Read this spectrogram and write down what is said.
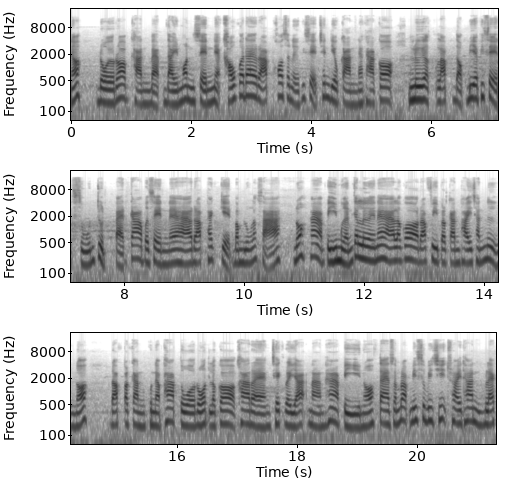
เนาะ โดยรอบคันแบบ Diamond Sense เนี่ยเขาก็ได้รับข้อเสนอพิเศษเช่นเดียวกันนะคะ ก็เลือกรับดอกเบี้ยพิเศษ 0.89%นะคะ รับแพ็กเกจบำรุงรักษาเนาะ 5 ปีเหมือนกันเลยนะคะ แล้วก็รับฟรีประกันภัยชั้นหนึ่งเนาะ รับประกันคุณภาพตัวรถ แล้วก็ค่าแรงเช็คระยะนาน 5 ปีเนาะแต่สำหรับ Mitsubishi Triton Black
